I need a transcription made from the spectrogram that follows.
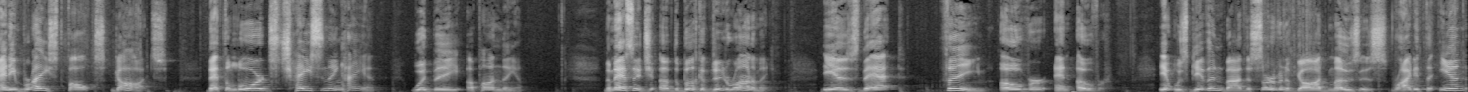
and embraced false gods, that the Lord's chastening hand would be upon them. The message of the book of Deuteronomy is that theme over and over. It was given by the servant of God, Moses, right at the end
